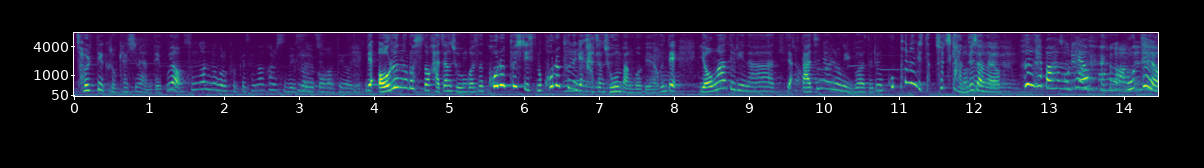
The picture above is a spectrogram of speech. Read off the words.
절대 그렇게 하시면 안 되고요. 순간적으로 그렇게 생각할 수도 있을 그렇죠. 것 같아요. 네. 근데 어른으로서 가장 좋은 것은 코를 풀 수 있으면 코를 푸는 게 음, 가장 네네. 좋은 방법이에요. 근데 영아들이나 낮은 연령의 유아들은 코 푸는 게 다- 솔직히 안 되잖아요. 흥 해봐 하면 해요? 못 해요.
